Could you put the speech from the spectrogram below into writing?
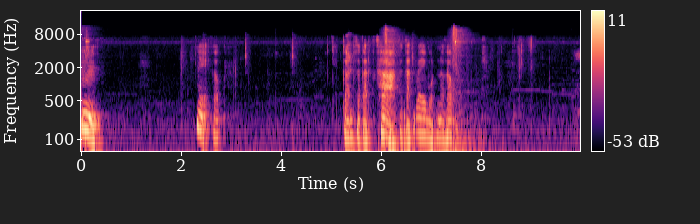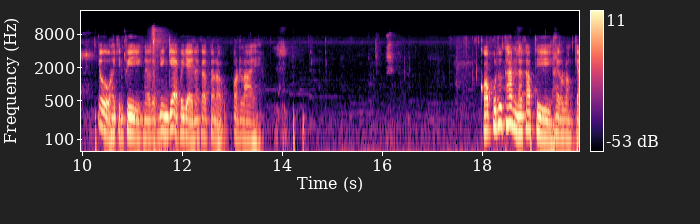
อืม นี่ครับ การสกัดค่าสกัดไว้หมดนะครับ โอ้ให้กินฟรีอีกนะครับ ยิ่งแย่ไปใหญ่นะครับสำหรับออนไลน์ ขอบคุณทุกท่านนะครับ ที่ให้กำลังใจ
